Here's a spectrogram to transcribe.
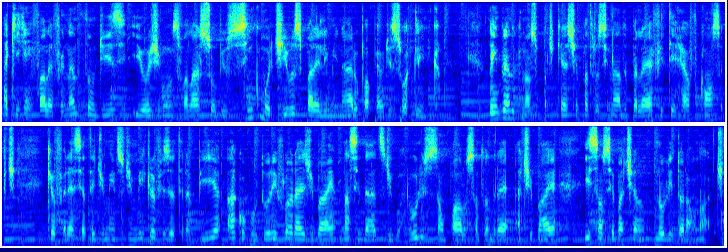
Aqui quem fala é Fernando Tondizzi e hoje vamos falar sobre os 5 motivos para eliminar o papel de sua clínica. Lembrando que nosso podcast é patrocinado pela FT Health Concept, que oferece atendimentos de microfisioterapia, acupuntura e florais de baia nas cidades de Guarulhos, São Paulo, Santo André, Atibaia e São Sebastião, no litoral norte.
